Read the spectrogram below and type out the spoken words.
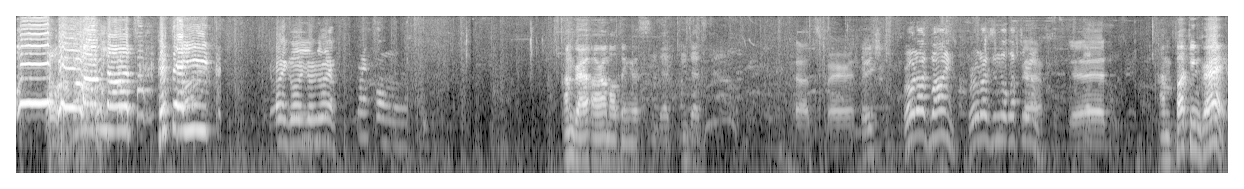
Oh, I'm nuts! Hit that yeet! Going, going, going, going. I'm grab. Or I'm ulting this. I'm dead. I'm dead. That's fair. There's Roadhog behind. Roadhog's in the left Yeah, room. good. I'm fucking gray.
